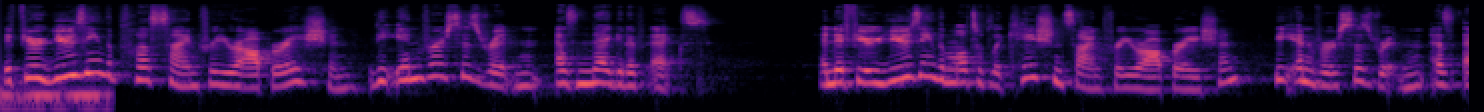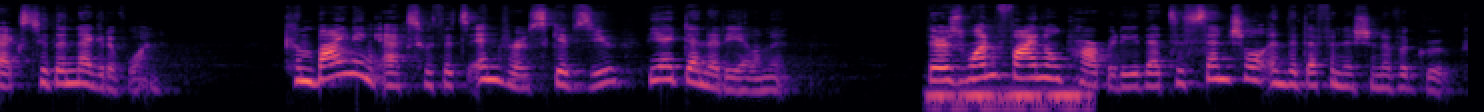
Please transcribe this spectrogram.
If you're using the plus sign for your operation, the inverse is written as negative x. And if you're using the multiplication sign for your operation, the inverse is written as x to the negative 1. Combining x with its inverse gives you the identity element. There's one final property that's essential in the definition of a group.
